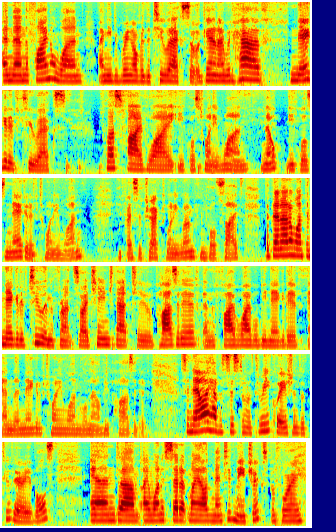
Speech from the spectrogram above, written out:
And then the final one, I need to bring over the 2x. So again, I would have negative 2x plus 5y equals 21. Nope, equals negative 21 if I subtract 21 from both sides. But then I don't want the negative 2 in the front, so I change that to positive, and the 5y will be negative, and the negative 21 will now be positive. So now I have a system of three equations with two variables, and um, I want to set up my augmented matrix before I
